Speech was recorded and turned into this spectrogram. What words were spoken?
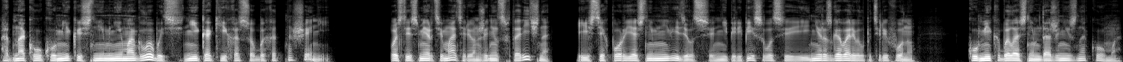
Однако у Кумика с ним не могло быть никаких особых отношений. После смерти матери он женился вторично, и с тех пор я с ним не виделся, не переписывался и не разговаривал по телефону. Кумика была с ним даже не знакома.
